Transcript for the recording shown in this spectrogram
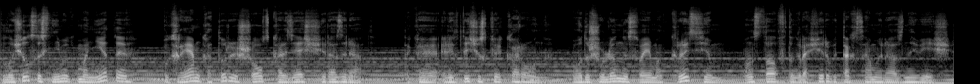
Получился снимок монеты, по краям которой шел скользящий разряд – такая электрическая корона. Воодушевленный своим открытием, он стал фотографировать так самые разные вещи.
